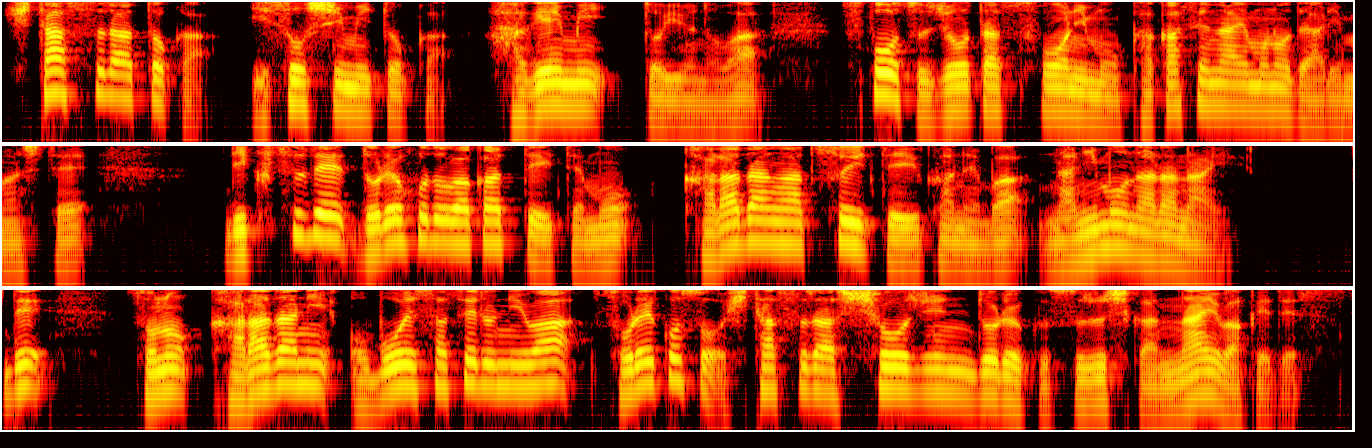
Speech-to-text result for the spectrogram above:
ひたすらとか、勤しみとか、励みというのは、スポーツ上達法にも欠かせないものでありまして、理屈でどれほど分かっていても、体がついていかねば何もならない。で、その体に覚えさせるには、それこそひたすら精進努力するしかないわけです。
